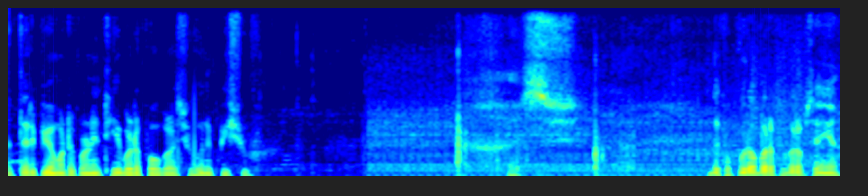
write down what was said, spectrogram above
અત્યારે પીવા માટે પાણીથી બરફ ઓગાળીશું અને પીશું. દેખો, પૂરા બરફ ही બરફ છે અહીંયા.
